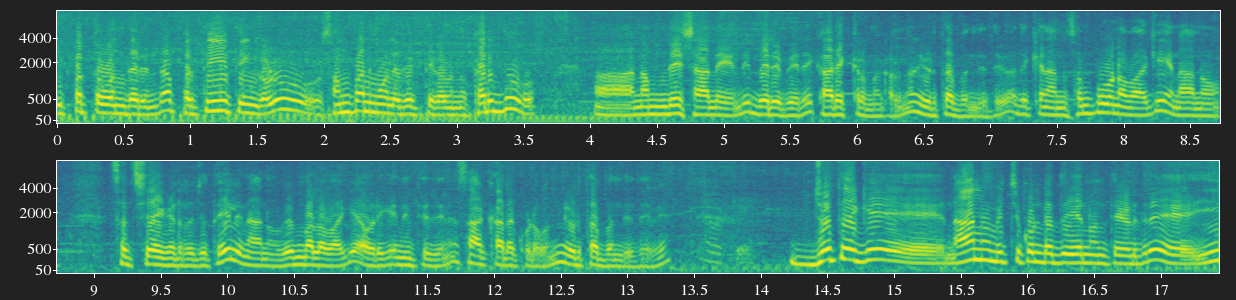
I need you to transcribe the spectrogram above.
ಇಪ್ಪತ್ತ ಒಂದರಿಂದ ಪ್ರತಿ ತಿಂಗಳು ಸಂಪನ್ಮೂಲ ವ್ಯಕ್ತಿಗಳನ್ನು ಕರೆದು ನಮ್ಮದೇ ಶಾಲೆಯಲ್ಲಿ ಬೇರೆ ಬೇರೆ ಕಾರ್ಯಕ್ರಮಗಳನ್ನು ನೀಡ್ತಾ ಬಂದಿದ್ದೇವೆ. ಅದಕ್ಕೆ ನಾನು ಸಂಪೂರ್ಣವಾಗಿ ನಾನು ಸತ್ಯಗಡರ ಜೊತೆಯಲ್ಲಿ ನಾನು ಬೆಂಬಲವಾಗಿ ಅವರಿಗೆ ನಿಂತಿದ್ದೇನೆ. ಸಹಕಾರ ಕೂಡವನ್ನು ನೀಡ್ತಾ ಬಂದಿದ್ದೇವೆ. ಜೊತೆಗೆ ನಾನು ಮೆಚ್ಚಿಕೊಂಡದ್ದು ಏನು ಅಂತ ಹೇಳಿದ್ರೆ ಈ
